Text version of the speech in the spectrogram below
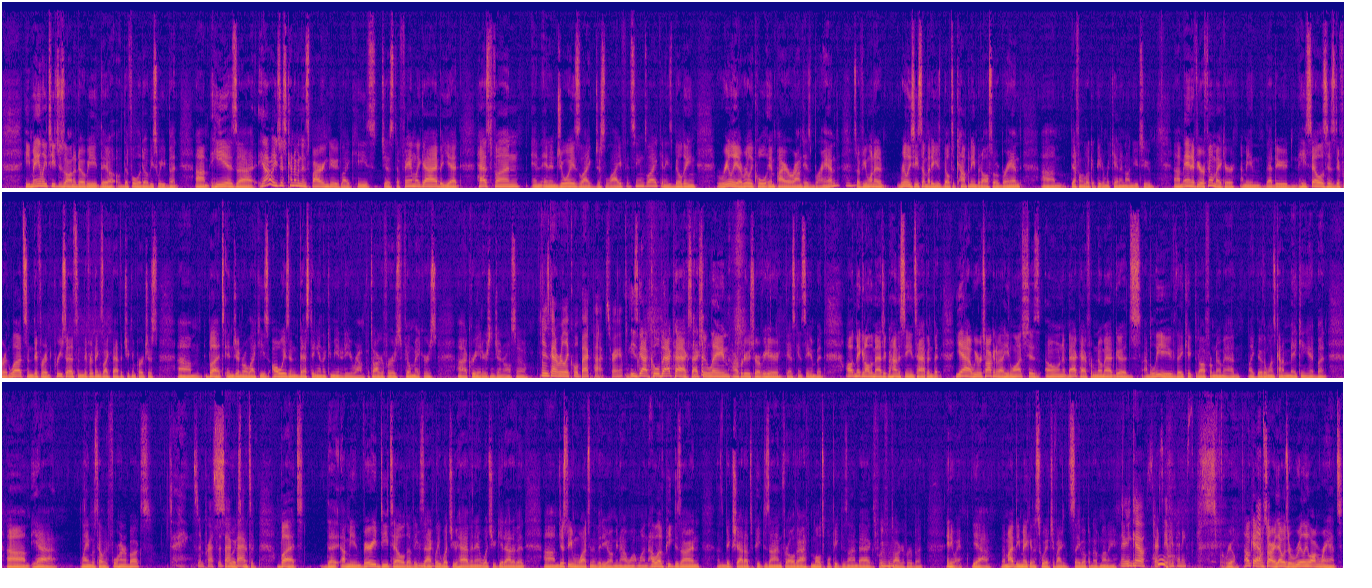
He mainly teaches on Adobe, the the full Adobe suite. But um, he is, uh, you know, he's just kind of an inspiring dude. Like he's just a family guy, but yet has fun and, and enjoys like just life it seems like. And he's building really a really cool empire around his brand. So if you want to really see somebody who's built a company but also a brand um, definitely look at peter mckinnon on youtube. Um, and if you're a filmmaker i mean that dude he sells his different luts and different presets and different things like that that you can purchase. Um, but in general like he's always investing in the community around photographers filmmakers uh, creators in general. So He's got really cool backpacks, right? He's got cool backpacks. Actually, Lane, our producer over here, you guys can't see him, but all, making all the magic behind the scenes happen. But yeah, we were talking about he launched his own backpack from Nomad Goods. I believe they kicked it off from Nomad. Like they're the ones kind of making it. But um, yeah, Lane was telling me four hundred bucks. Dang, It's an impressive so backpack. expensive. But the I mean, very detailed of exactly what you have in it, what you get out of it. Um, just even watching the video, I mean, I want one. I love Peak Design. That's a big shout out to Peak Design for all that. I have multiple Peak Design bags for a photographer, but anyway, yeah, I might be making a switch if I can save up enough money. There you go. Start saving your pennies. For real. Okay, I'm sorry. That was a really long rant.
